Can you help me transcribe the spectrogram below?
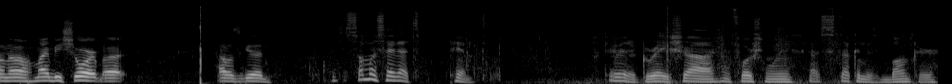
Don't know. Might be short, but that was good. Someone say that's pimped. Gave it a great shot. Unfortunately, got stuck in this bunker.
